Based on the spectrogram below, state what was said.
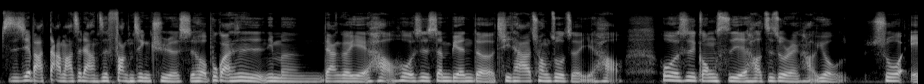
直接把“大麻”这两字放进去的时候，不管是你们两个也好，或者是身边的其他创作者也好，或者是公司也好、制作人也好，有说：“哎，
